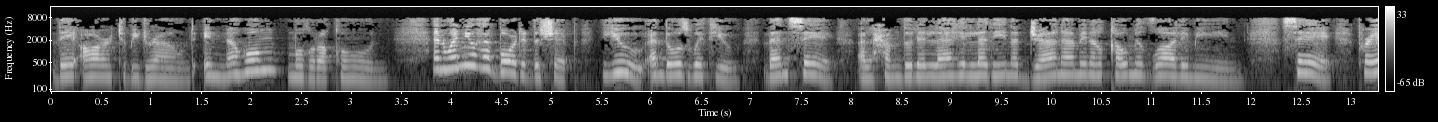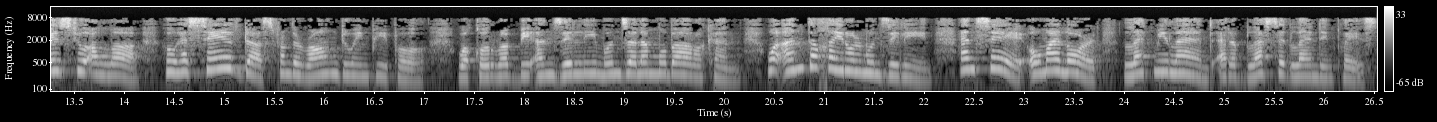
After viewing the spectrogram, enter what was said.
they are to be drowned. إِنَّهُمْ مُغْرَقُونَ And when you have boarded the ship, you and those with you, then say, الْحَمْدُ لِلَّهِ الَّذِي نَجَّانَا مِنَ الْقَوْمِ الظَّالِمِينَ Say, praise to Allah, who has saved us from the wrongdoing people. وَقُلْ رَبِّ أَنزِلْنِي مُنزَلًا مُبَارَكًا وَأَنْتَ خَيْرُ الْمُنزِلِينَ And say, O my Lord, let me land at a blessed landing place,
